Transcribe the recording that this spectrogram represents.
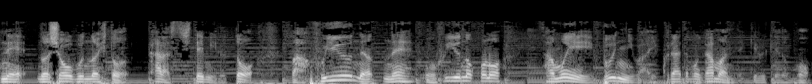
ね、の性分の人からしてみると、まあ冬のね、冬のこの寒い分にはいくらでも我慢できるけども、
